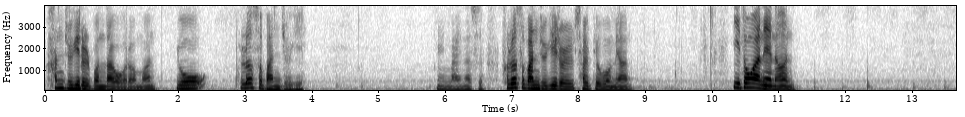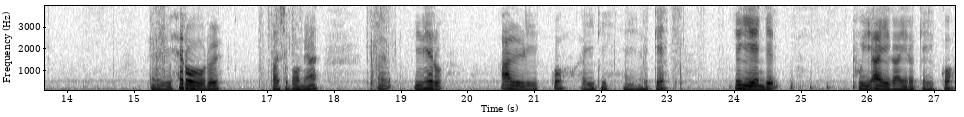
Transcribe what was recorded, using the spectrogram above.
한 주기를 본다고 그러면 요 플러스 반 주기 이 마이너스 플러스 반 주기를 살펴보면 이 동안에는 이 회로를 다시 보면 어, 이 회로 R이 있고 ID 예, 이렇게 여기에 이제 VI가 이렇게 있고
